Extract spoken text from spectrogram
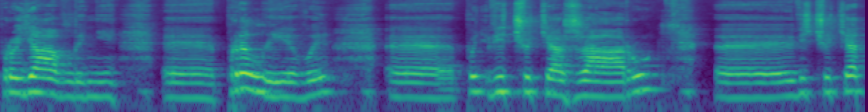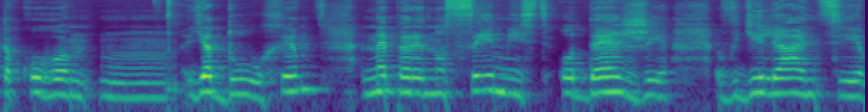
проявлені е, приливи, е, відчуття жару, відчуття такого ядухи, непереносимість одежі в ділянці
